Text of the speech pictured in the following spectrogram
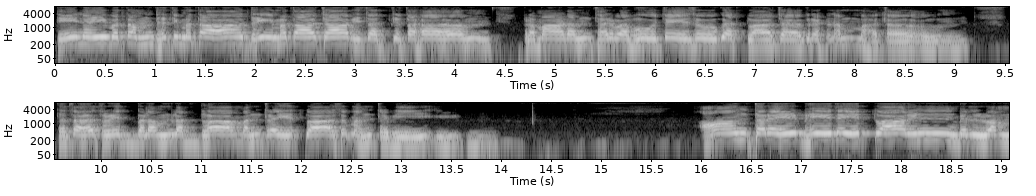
तेन तम धृतिमता ध्रीमता चाभिसत्कृत। प्रमाणम सर्वभूतेषु गत्वा च ग्रहणम महत। ततः सुहृदबलम लब्ध्वा मंत्रय्वा सुमंत्र भी आंतरैर्भेदय्वारिन बिल्वम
